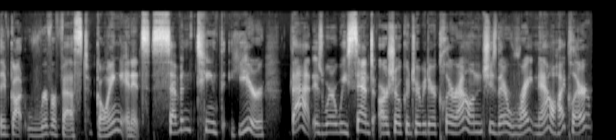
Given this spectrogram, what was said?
They've got Riverfest going in its 17th year that is where we sent our show contributor, Claire Allen. She's there right now. Hi, Claire.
